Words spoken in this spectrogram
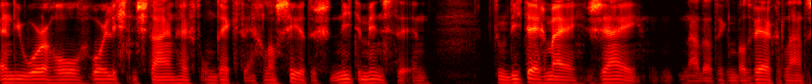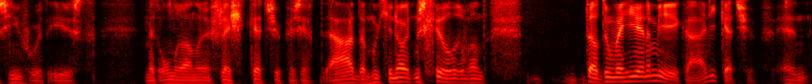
Andy Warhol, Roy Lichtenstein heeft ontdekt en gelanceerd. Dus niet de minste. En toen die tegen mij zei, nadat ik hem wat werk had laten zien voor het eerst met onder andere een flesje ketchup. En zegt, ja, dat moet je nooit meer schilderen, want dat doen we hier in Amerika, die ketchup. En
